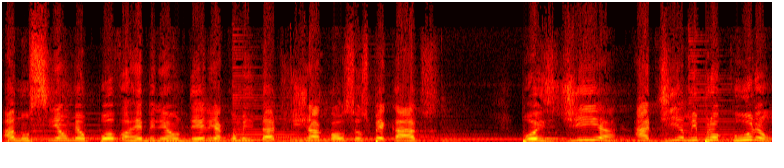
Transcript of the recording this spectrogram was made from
anuncie ao meu povo a rebelião dele e à comunidade de Jacó os seus pecados. Pois dia a dia me procuram,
